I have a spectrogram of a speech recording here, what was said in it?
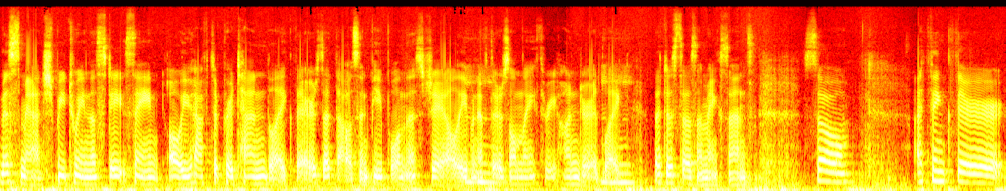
mismatch between the state saying, oh, you have to pretend like there's a thousand people in this jail, even if there's only 300. Like, that just doesn't make sense. So, I think they're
